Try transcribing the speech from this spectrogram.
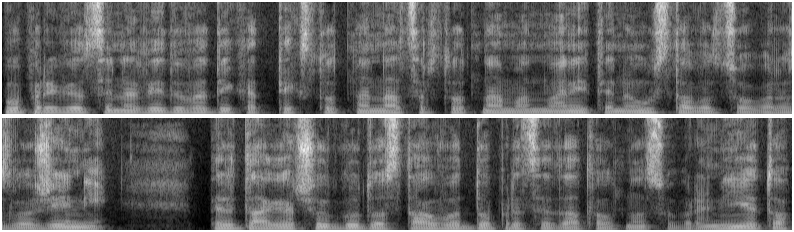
Во првиот се наведува дека текстот на нацртот на амандманите на Уставот со образложение предлагачот го доставува до председателот на собранието,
